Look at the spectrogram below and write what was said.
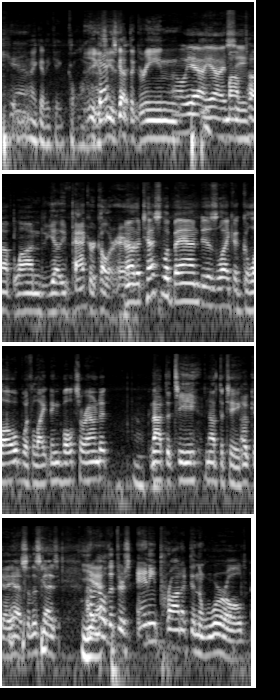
it? I can't. I gotta get going. You can see he's got the green Oh yeah, yeah, I mop see. top, blonde, yeah, Packer color hair. No, the Tesla band is like a globe with lightning bolts around it. Not the T. Not the T. Okay, yeah. So this guy's. I don't know that there's any product in the world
